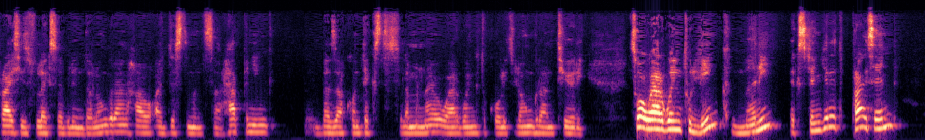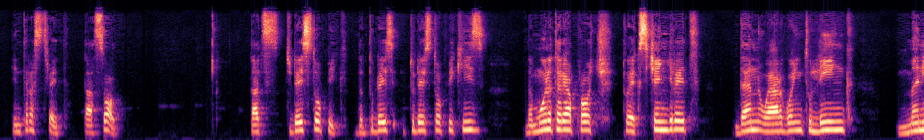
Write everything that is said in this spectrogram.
price is flexible in the long run how adjustments are happening በዛ ኮንቴክስት ስለምናየው we are going to call it long run theory so we are going to link money exchange rate price and interest rate that's all that's today's topic the today's today's topic is the monetary approach to exchange rate then we are going to link መኒ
